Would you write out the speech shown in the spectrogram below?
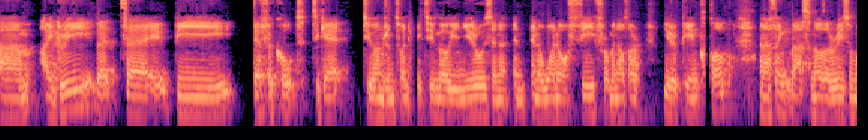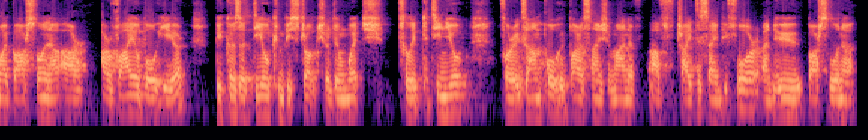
Um, I agree that uh, it would be difficult to get 222 million euros in a, in, in a one-off fee from another European club, and I think that's another reason why Barcelona are are viable here because a deal can be structured in which Philippe Coutinho, for example, who Paris Saint-Germain have, have tried to sign before and who Barcelona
